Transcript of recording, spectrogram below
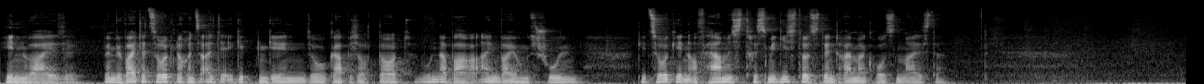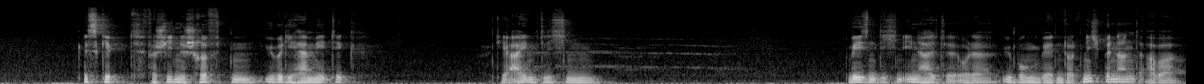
Hinweise. Wenn wir weiter zurück noch ins alte Ägypten gehen, so gab es auch dort wunderbare Einweihungsschulen, die zurückgehen auf Hermes Trismegistos, den dreimal großen Meister. Es gibt verschiedene Schriften über die Hermetik, die eigentlichen wesentlichen Inhalte oder Übungen werden dort nicht benannt, aber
